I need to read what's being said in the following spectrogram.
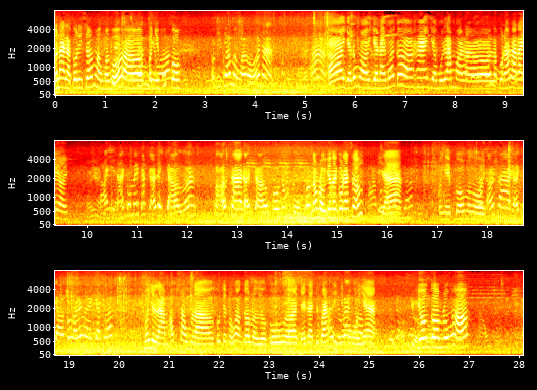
bữa nay là cô đi sớm hơn mỗi bữa ờ, bao nhiêu phút cô? Con đi sớm hơn ngoài bữa nè. À, à dạ đúng rồi giờ này mới có 2 giờ 15 mà là là cô đã ra đây rồi. Tại vì nãy có mấy khách ở đây chờ á mà ở xa đợi chờ cô nóng ruột quá. Nóng rồi cho nên cô ra sớm. À, cô dạ. tội nghiệp cô mọi người. Ở xa đợi chờ cô đây ra sớm. Mới giờ làm ốc xong là cô tranh thủ ăn cơm rồi cô ờ, chạy ra chỗ bán thì nha mọi người nha. Chưa ăn cơm luôn hả ăn không kịp con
